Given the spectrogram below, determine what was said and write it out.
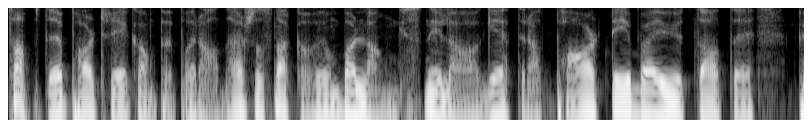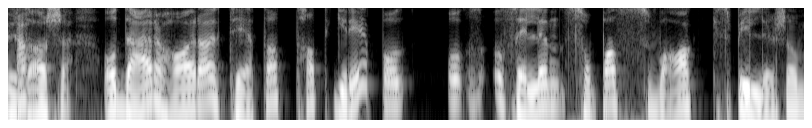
tapte et par-tre kamper på rad her, så snakka vi om balansen i laget etter at Party ble ute, at det ja. Og der har Arteta tatt grep. Og, og, og selv en såpass svak spiller som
